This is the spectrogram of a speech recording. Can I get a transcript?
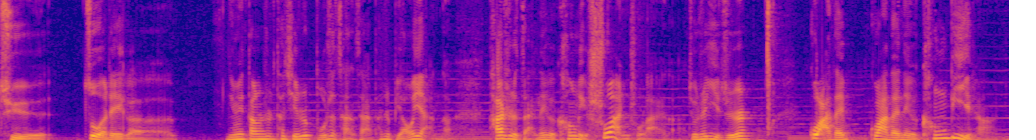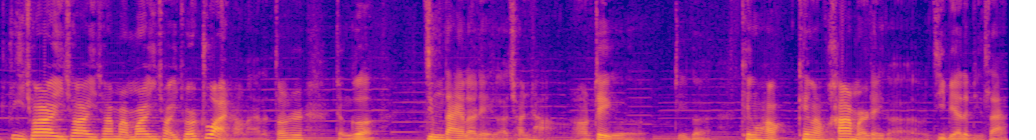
去做这个，因为当时它其实不是参赛，它是表演的，它是在那个坑里涮出来的，就是一直挂在挂在那个坑壁上。一圈儿一圈儿一圈儿，慢慢一圈一圈儿转上来了。当时整个惊呆了这个全场。然后这个这个 King of King of Hammer 这个级别的比赛，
